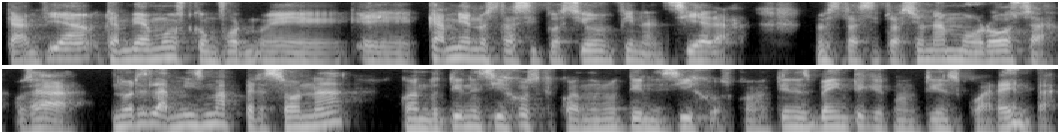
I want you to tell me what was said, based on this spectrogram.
cambiamos conforme eh, cambia nuestra situación financiera, nuestra situación amorosa. O sea, no eres la misma persona cuando tienes hijos que cuando no tienes hijos, cuando tienes 20 que cuando tienes 40,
